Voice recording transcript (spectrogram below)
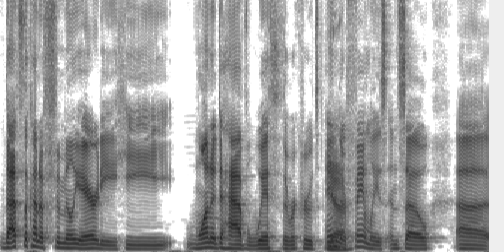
that's the kind of familiarity he wanted to have with the recruits and Yeah. their families, and so. Uh,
